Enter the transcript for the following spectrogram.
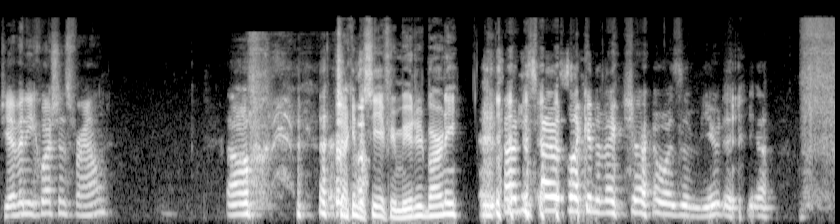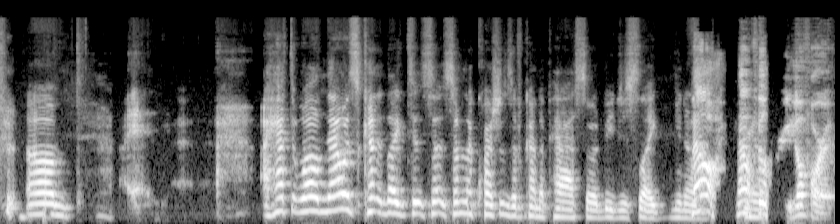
do you have any questions for Alan? Oh, Checking to see if you're muted, Barney. I just I was looking to make sure I wasn't muted. Yeah. Um, I, I have to. Well, now it's kind of like to, so- some of the questions have kind of passed, so it'd be just like you know. No, no, Yeah. feel free. Go for it.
